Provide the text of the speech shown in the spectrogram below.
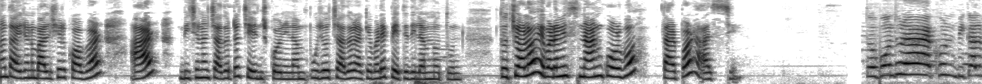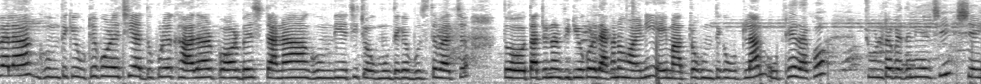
না, তাই জন্য বালিশের কভার আর বিছানার চাদরটা চেঞ্জ করে নিলাম। পুজোর চাদর একেবারে পেতে দিলাম নতুন। তো চলো এবার আমি স্নান করব, তারপর আসছি। তো বন্ধুরা, এখন বিকালবেলা ঘুম থেকে উঠে পড়েছি আর দুপুরে খাওয়া দাওয়ার পর বেশ টানা ঘুম দিয়েছি, চোখ মুখ থেকে বুঝতে পারছ। তো তার জন্য আর ভিডিও করে দেখানো হয়নি, এই মাত্র ঘুম থেকে উঠলাম, উঠে দেখো চুলটা বেঁধে নিয়েছি, সেই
